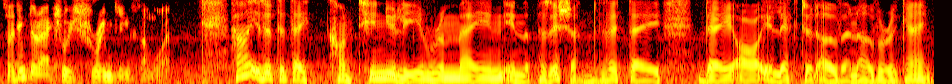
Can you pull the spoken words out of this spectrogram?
So I think they're actually shrinking somewhat. How is it that they continually remain in the position that they they are elected over and over again?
